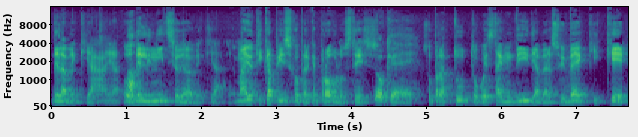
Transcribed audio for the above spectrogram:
della vecchiaia o Ah. dell'inizio della vecchiaia, ma io ti capisco perché provo lo stesso. Ok, Soprattutto questa invidia verso i vecchi che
